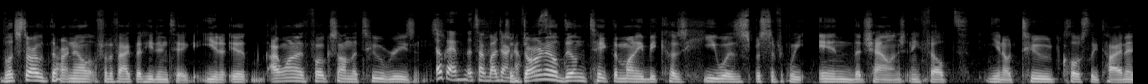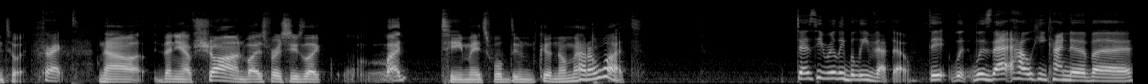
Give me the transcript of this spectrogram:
let's start with Darnell for the fact that he didn't take it. You know, it, I want to focus on the two reasons. Okay, let's talk about So Darnell. first. Darnell didn't take the money because he was specifically in the challenge and he felt, you know, too closely tied into it. Correct. Now, then you have Sean, vice versa. He's like, my teammates will do good no matter what. Does he really believe that though? Was that how he kind of uh,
